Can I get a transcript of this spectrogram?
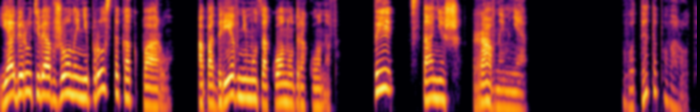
Я беру тебя в жены не просто как пару, а по древнему закону драконов. Ты станешь равной мне. Вот это поворот.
